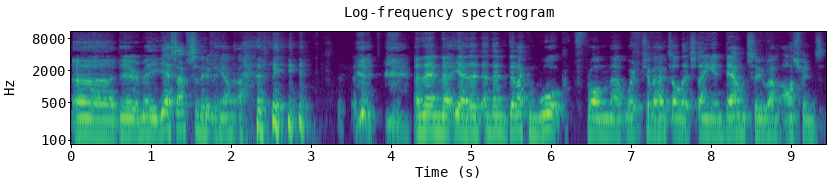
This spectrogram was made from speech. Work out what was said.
oh dear me! Yes, absolutely. and then uh, yeah, then, and then then I can walk from uh, whichever hotel they're staying in down to um, Ashwin's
